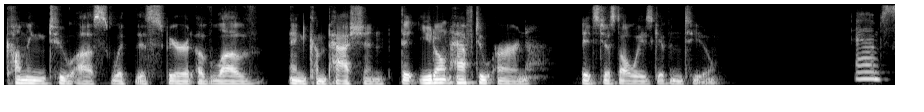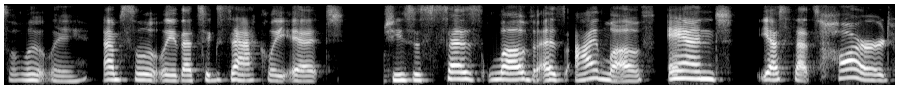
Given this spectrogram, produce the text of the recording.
coming to us with this spirit of love and compassion that you don't have to earn. It's just always given to you. Absolutely. Absolutely. That's exactly it. Jesus says, Love as I love. And yes, that's hard,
